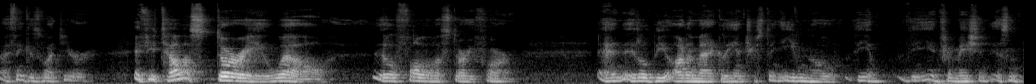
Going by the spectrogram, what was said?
I think is what you're. If you tell a story well, it'll follow a story form, and it'll be automatically interesting, even though the the information isn't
